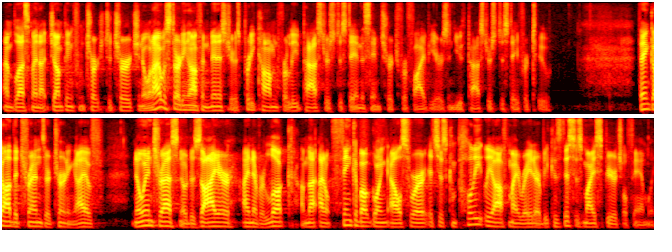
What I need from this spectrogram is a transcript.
I'm blessed by not jumping from church to church. You know, when I was starting off in ministry, it was pretty common for lead pastors to stay in the same church for five years and youth pastors to stay for two. Thank God the trends are turning. I have no interest, no desire. I never look. I'm not, I don't think about going elsewhere. It's just completely off my radar because this is my spiritual family.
